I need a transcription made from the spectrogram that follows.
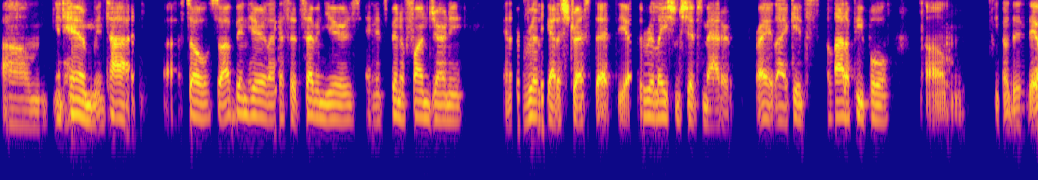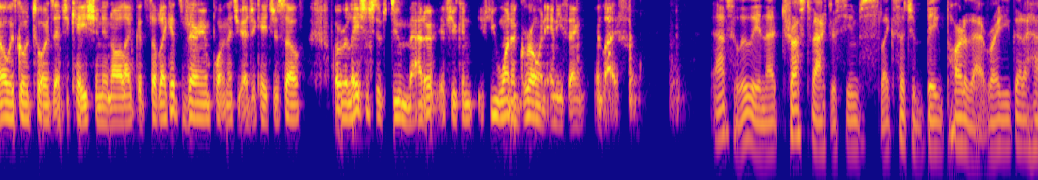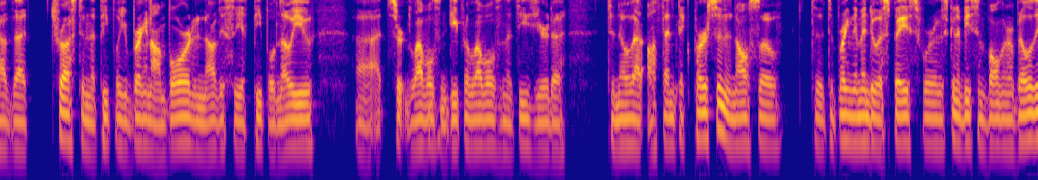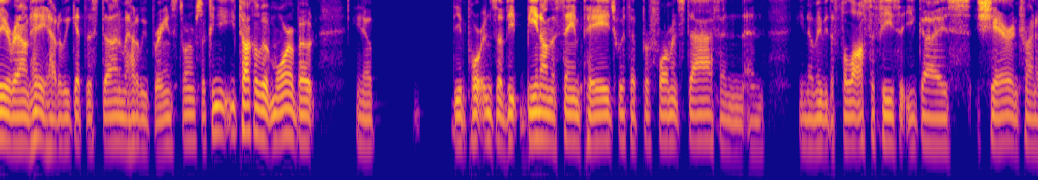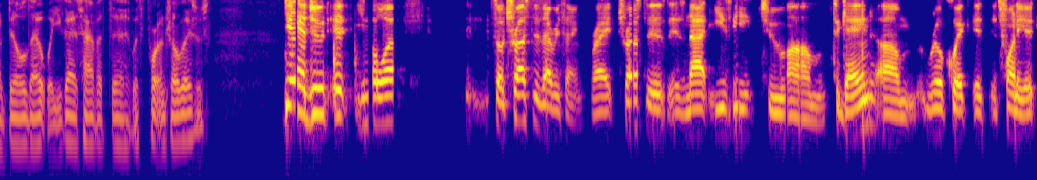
um, and him and Todd. Uh, so so I've been here, like I said, seven years, and it's been a fun journey. And I really got to stress that the, the relationships matter right? Like it's a lot of people, um, you know, they, they, always go towards education and all that good stuff. Like it's very important that you educate yourself, but relationships do matter if you can, if you want to grow in anything in life. Absolutely, and that trust factor seems like such a big part of that, right? You've got to have that trust in the people you're bringing on board, and obviously, if people know you uh, at certain levels and deeper levels, and it's easier to to know that authentic person, and also to, to bring them into a space where there's going to be some vulnerability around, hey, how do we get this done? How do we brainstorm? So can you, you talk a little bit more about, you know, the importance of being on the same page with a performance staff and, and, you know, maybe the philosophies that you guys share and trying to build out what you guys have at the, with Portland Trailblazers? Yeah, dude, it, you know what? so trust is everything right trust is is not easy to um to gain um real quick it, it's funny it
